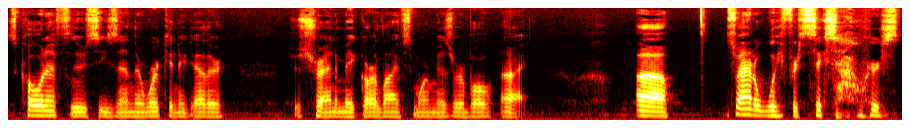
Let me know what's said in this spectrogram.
It's cold and flu season. They're working together, just trying to make our lives more miserable. All right. Uh, so I had to wait for six hours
